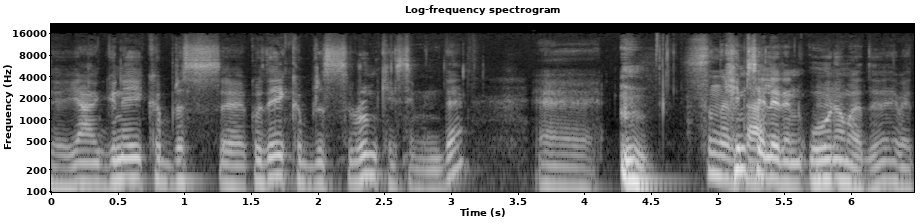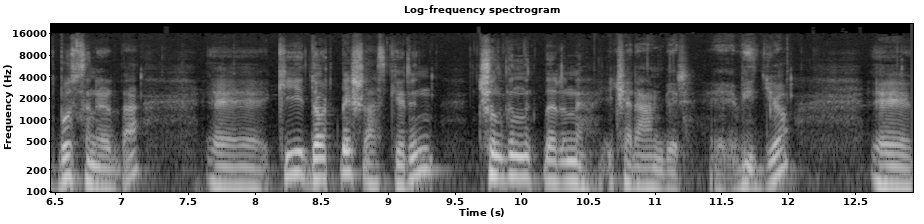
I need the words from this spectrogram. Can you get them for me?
e, yani Güney Kıbrıs, e, Kuzey Kıbrıs Rum kesiminde e, Sınırda. kimselerin uğramadığı evet bu sınırda e, ki 4-5 askerin çılgınlıklarını içeren bir e, video. E,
